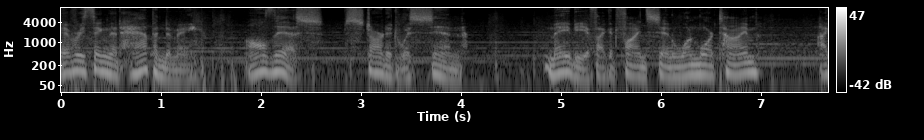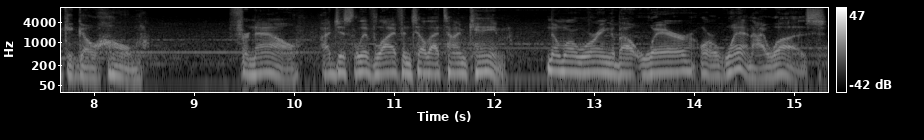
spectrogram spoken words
everything that happened to me. All this started with Sin. Maybe if I could find Sin one more time, I could go home. For now, I just live life until that time came. No more worrying about where or when I was.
